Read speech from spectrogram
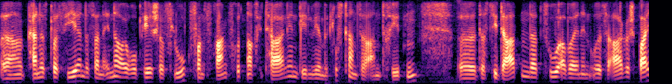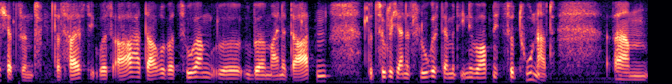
äh, kann es passieren, dass ein innereuropäischer Flug von Frankfurt nach Italien, den wir mit Lufthansa antreten, äh, dass die Daten dazu aber in den USA gespeichert sind. Das heißt, die USA hat darüber Zugang über meine Daten bezüglich eines Fluges, der mit ihnen überhaupt nichts zu tun hat. Ähm,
